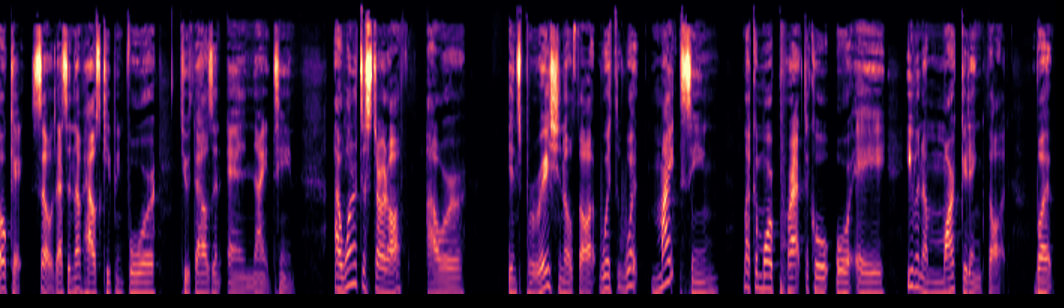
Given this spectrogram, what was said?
Okay, so that's enough housekeeping for 2019. I wanted to start off our inspirational thought with what might seem like a more practical or a even a marketing thought. But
